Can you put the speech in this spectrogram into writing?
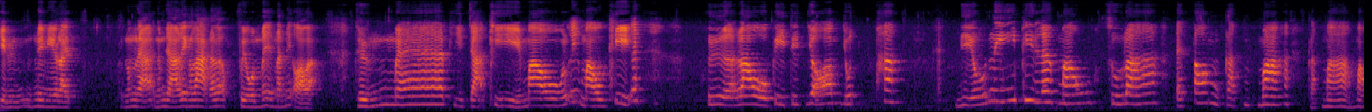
กินไม่มีอะไร น้ำยาน้ำยาเร่งรากแล้วฟิลมันไม่มันไม่ออกอะ ถึงแม้พี่จะขี้เมาเอ้ยเมาขี้เอ้ยเพื่อเราพี่จะยอมหยุดพัก เดี๋ยวนี้พี่เลิกเมาสุรา แต่ต้องกลับมา กลับมาเมา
